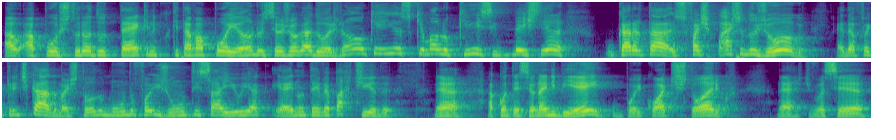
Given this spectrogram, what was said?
a, a postura do técnico que estava apoiando os seus jogadores. Não, que isso, que maluquice, besteira. O cara tá. Isso faz parte do jogo. Ainda foi criticado, mas todo mundo foi junto e saiu e, a, e aí não teve a partida. Né? Aconteceu na NBA, um boicote histórico, né? de você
